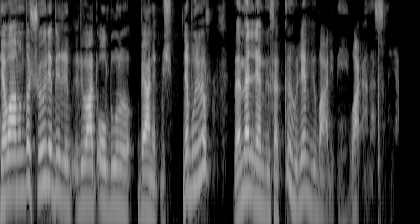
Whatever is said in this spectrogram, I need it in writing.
devamında şöyle bir rivayet olduğunu beyan etmiş. Ne buyuruyor? Ve men lem yufekkihu lem yubali bihi. Vay anasını ya.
